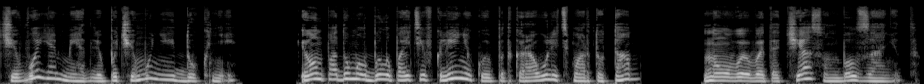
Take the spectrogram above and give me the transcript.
Чего я медлю, почему не иду к ней? И он подумал было пойти в клинику и подкараулить Марту там, но, увы, в этот час он был занят.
